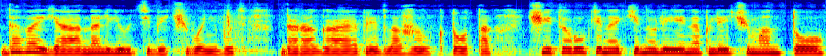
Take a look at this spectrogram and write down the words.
Давай я налью тебе чего-нибудь, дорогая, — предложил кто-то. Чьи-то руки накинули ей на плечи манто.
